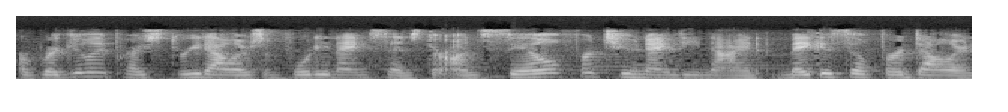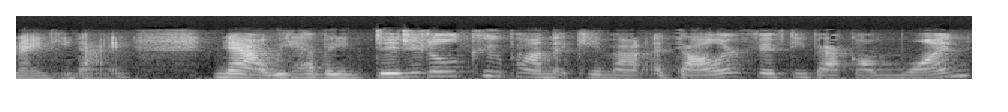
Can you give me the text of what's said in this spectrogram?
are regularly priced $3.49. They're on sale for $2.99, mega sale for $1.99. Now we have a digital coupon that came out, $1.50 back on one,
